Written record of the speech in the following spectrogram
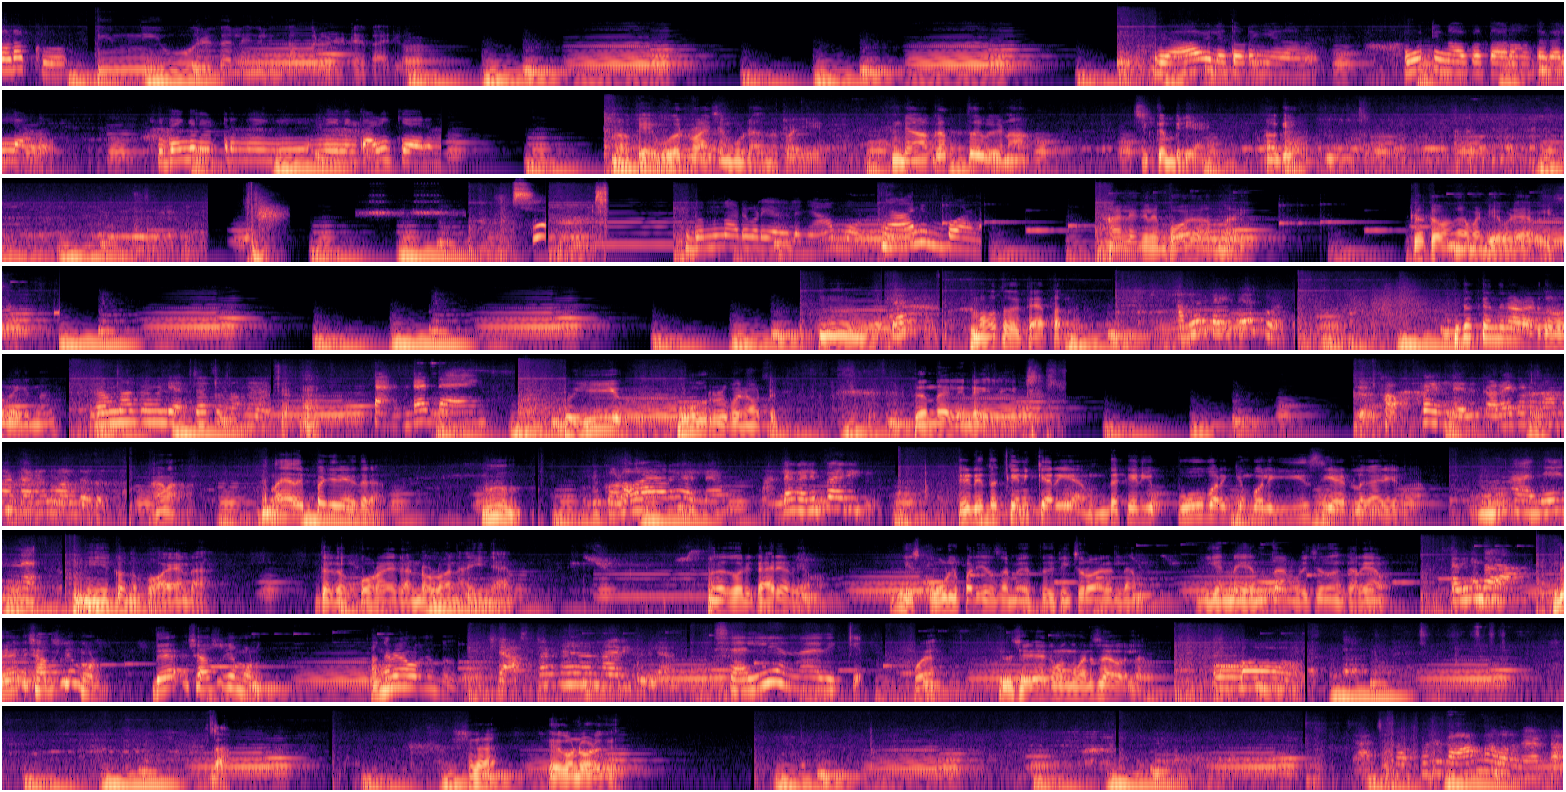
നടക്കുവോ? ഇന്ന് ഒരു കല്ലെങ്കിലും കപ്പലിട്ടേ കാര്യം രാവിലെ തുടങ്ങിയതാണ്. നൂറ്റി നാൽപ്പത്തി ആറാമത്തെ കല്ലാണ്. ഇതെങ്കിലും ഇട്ടിരുന്നെങ്കിൽ എന്തെങ്കിലും കഴിക്കായിരുന്നു. ഓക്കെ ഒരു പ്രാവശ്യം കൂടെ അതൊന്ന് ട്രൈ ചെയ്യാം. എന്റെ അകത്ത് വീണ ചിക്കൻ ബിരിയാണി. ഓക്കെ ഇതൊന്നും നടപടിയാവില്ല ഞാൻ പോണം. ഞാനും പോണം. അല്ലെങ്കിലും പോയ നന്നായി. ഇതൊക്കെ വാങ്ങാൻ വേണ്ടി എവിടെയാ പൈസ. മുഖത്ത് പോയി തേപ്പന്ന് ഇതൊക്കെ എന്തിനാണ് എടുത്തോണ്ട് വന്നിരിക്കുന്നത്? നന്നാക്കാൻ വേണ്ടി തന്നെയാണ് അയ്യോ നൂറ് രൂപ നോട്ട്. ഇതെന്തായാലും എന്റെ കയ്യിൽ കിട്ടും. ആണോ? എന്നാ ഇപ്പൊ ശരിയായി തരാം. എടി, ഇതൊക്കെ എനിക്കറിയാം. ഇതൊക്കെ എനിക്ക് പൂ പറിക്കും പോലെ ഈസി ആയിട്ടുള്ള കാര്യങ്ങളാണ്. നീക്കൊന്ന് പോയാണ്ട. ഇതൊക്കെ കൊറേ കണ്ടുള്ളവനായി ഞാൻ. നിങ്ങൾക്ക് ഒരു കാര്യം അറിയാമോ? ഈ സ്കൂളിൽ പഠിക്കുന്ന സമയത്ത് ടീച്ചർമാരെല്ലാം എന്നെ എന്താണ് വിളിച്ചത് നിങ്ങൾക്ക് അറിയാമോ? ദേ ശാസ്ത്രീയം പോണം. ദേ ശാസ്ത്രീയം പോണം. അങ്ങനെയാ പറഞ്ഞത്. പോയെ ഇത് ശരിയാക്കുമ്പോൾ നിങ്ങൾക്ക് ഇതാ ഇത് കൊണ്ട് കൊടുക്ക് ചാച്ചൻ അപ്പോഴും കാണണം പറഞ്ഞേട്ടാ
